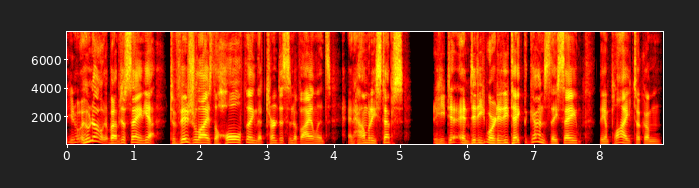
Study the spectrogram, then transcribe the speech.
You know, who knows? But I'm just saying, yeah, to visualize the whole thing that turned this into violence and how many steps he did, and did he, or did he take the guns? They say, they imply he took them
